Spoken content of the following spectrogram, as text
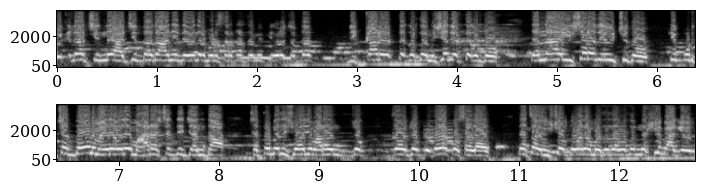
एकनाथ शिंदे अजितदादा आणि देवेंद्र फडणवीस सरकारचा मी तीव्र शब्दात धिक्कार व्यक्त करतो निषेध व्यक्त करतो. त्यांना इशारा देऊ इच्छितो की पुढच्या दोन महिन्यामध्ये महाराष्ट्रातली जनता छत्रपती शिवाजी महाराज जो जो जो पुतळा त्याचा हिशोब तुम्हाला मतदानातून नक्की भागेल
